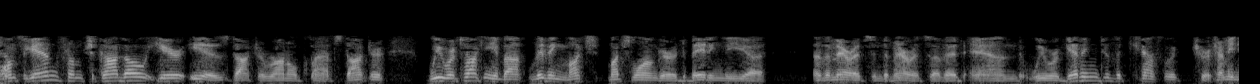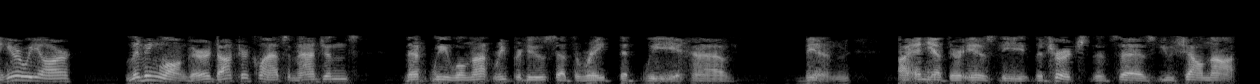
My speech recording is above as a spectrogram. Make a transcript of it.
Once again, from Chicago, here is Dr. Ronald Klatz. Doctor, we were talking about living much, much longer, debating the uh, the merits and demerits of it, and we were getting to the Catholic Church. I mean, here we are, living longer. Dr. Klatz imagines that we will not reproduce at the rate that we have been. Uh, and yet there is the, the church that says you shall not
